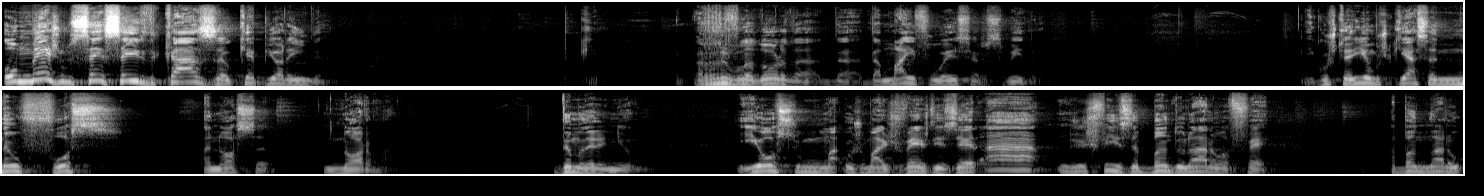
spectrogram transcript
ou mesmo sem sair de casa, o que é pior ainda revelador da, da, da má influência recebida. E gostaríamos que essa não fosse a nossa norma, de maneira nenhuma. E ouço os mais velhos dizer: Ah, meus filhos abandonaram a fé. Abandonaram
